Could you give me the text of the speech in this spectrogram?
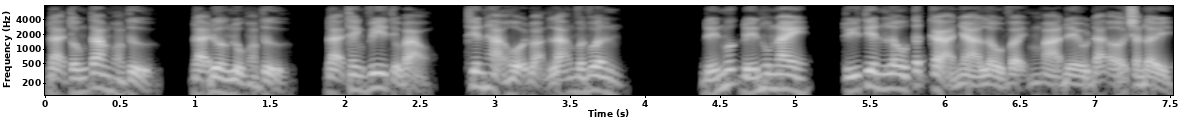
đại tống tam hoàng tử, đại đường lục hoàng tử, đại thanh vi tiểu bảo, thiên hạ hội đoạn lãng v v đến mức đến hôm nay, túy tiên lâu tất cả nhà lầu vậy mà đều đã ở tràn đầy.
